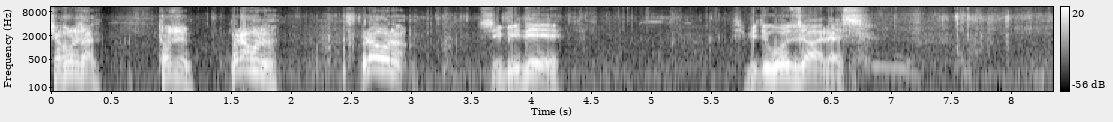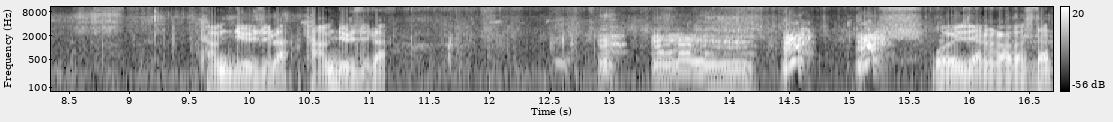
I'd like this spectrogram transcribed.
Çek oradan. Tozun. Bırak onu. Bırak onu. Zibidi. Zibidi Gonzales. Tam düzdü la. Tam düzdü la. O yüzden arkadaşlar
